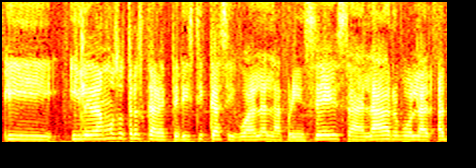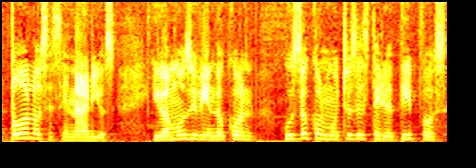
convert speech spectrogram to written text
Y, y le damos otras características igual a la princesa, al árbol, a, todos los escenarios. Y vamos viviendo con justo con muchos estereotipos.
